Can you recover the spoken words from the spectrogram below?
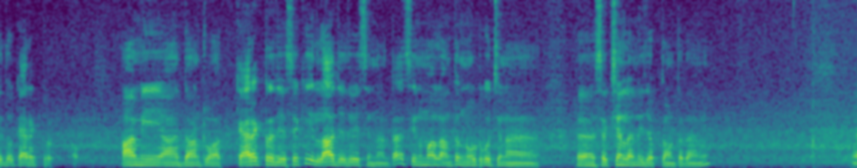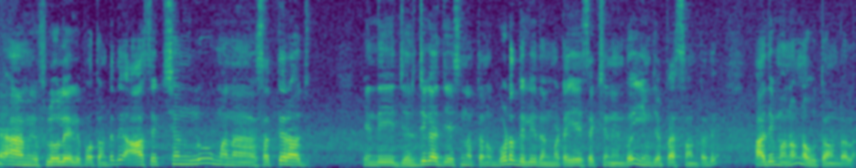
ఏదో క్యారెక్టర్. ఆమె దాంట్లో ఆ క్యారెక్టర్ చేసేకి లా చదివేసిందంట. సినిమాలో అంతా నోటుకొచ్చిన సెక్షన్లన్నీ చెప్తూ ఉంటుంది ఆమె. ఆమె ఫ్లోలో వెళ్ళిపోతూ ఉంటుంది. ఆ సెక్షన్లు మన సత్యరాజ్ ఏంది జడ్జిగా చేసిన తనకు కూడా తెలియదు అనమాట ఏ సెక్షన్ ఏందో ఈమె చెప్పేస్తూ ఉంటుంది. అది మనం నవ్వుతూ ఉండాలి.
